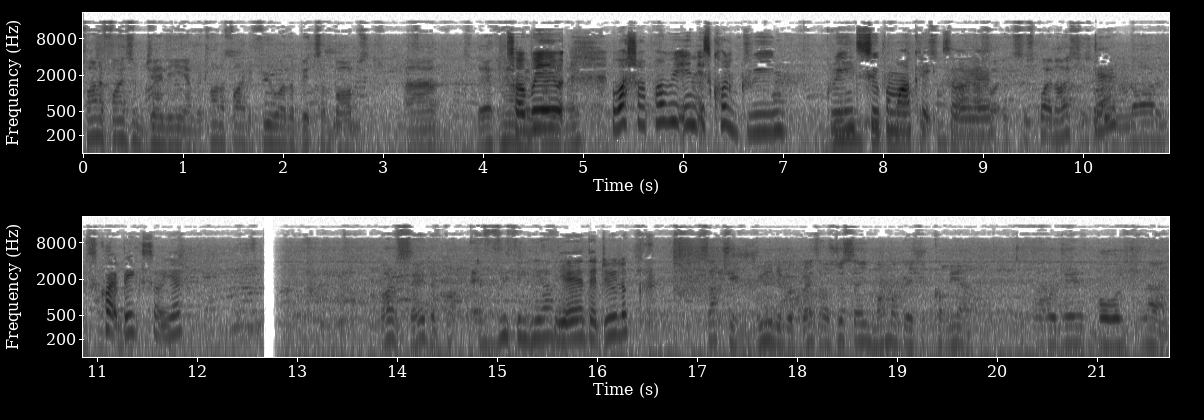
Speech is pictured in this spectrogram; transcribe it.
trying to find some jelly and we're trying to find a few other bits and bobs. Uh, So we, it, right, mate? what shop are we in? It's called Green, Green, Supermarket. something So yeah, but It's, it's quite nice. It's got Yeah. a lot of it's quite big. So yeah, gotta say, they've got everything here. yeah, they do look. It's actually a really good place. I was just saying, Mama Bear should come here. Over there, bowl, land.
